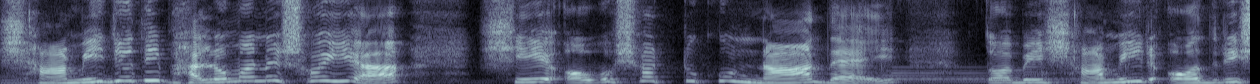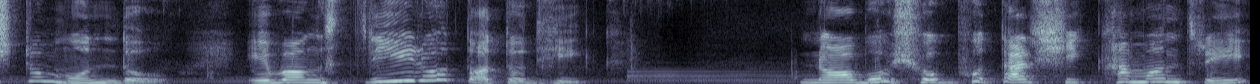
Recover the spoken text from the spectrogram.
স্বামী যদি ভালো মানুষ হইয়া সে অবসরটুকু না দেয়, তবে স্বামীর অদৃষ্ট মন্দ এবং স্ত্রীরও ততোধিক। নব সভ্যতার শিক্ষামন্ত্রে,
